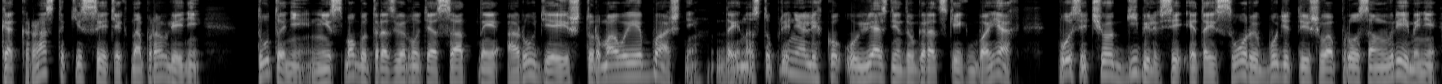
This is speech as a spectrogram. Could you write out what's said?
как раз-таки с этих направлений. Тут они не смогут развернуть осадные орудия и штурмовые башни, да и наступление легко увязнет в городских боях, После чего гибель всей этой своры будет лишь вопросом времени.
